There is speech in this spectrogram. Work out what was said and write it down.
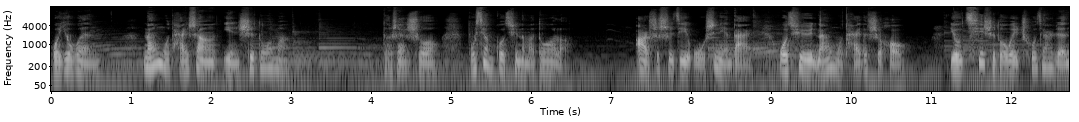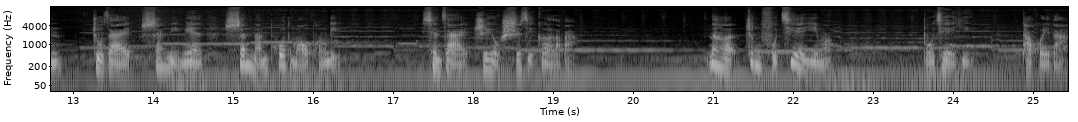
我又问：南舞台上隐士多吗？德山说：“不像过去那么多了。二十世纪五十年代，我去南五台的时候，有七十多位出家人住在山里面山南坡的茅棚里，现在只有十几个了吧？那政府介意吗？不介意。”他回答：“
